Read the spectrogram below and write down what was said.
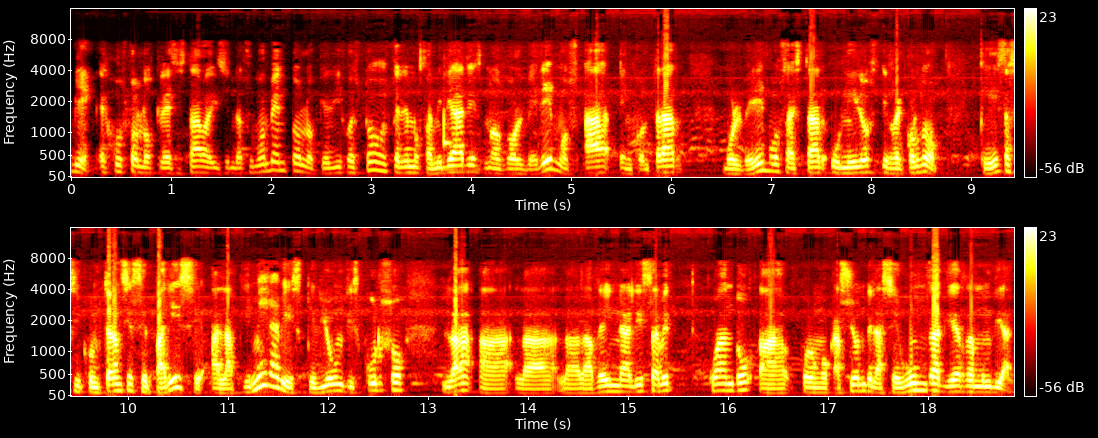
Bien, es justo lo que les estaba diciendo hace un momento, lo que dijo es todos tenemos familiares, nos volveremos a encontrar, volveremos a estar unidos y recordó que esta circunstancia se parece a la primera vez que dio un discurso la, la, la, reina Elizabeth cuando, por ocasión de la Segunda Guerra Mundial,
